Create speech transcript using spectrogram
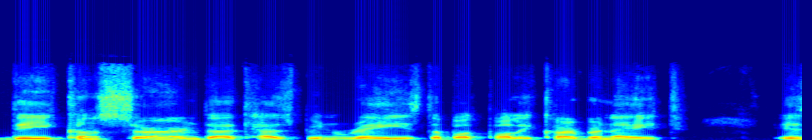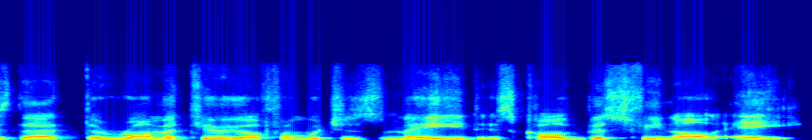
The concern that has been raised about polycarbonate is that the raw material from which it's made is called bisphenol A.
